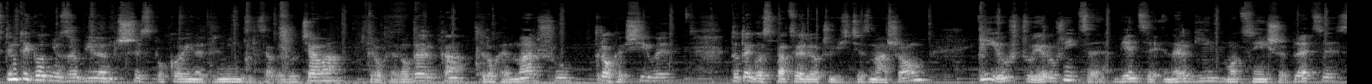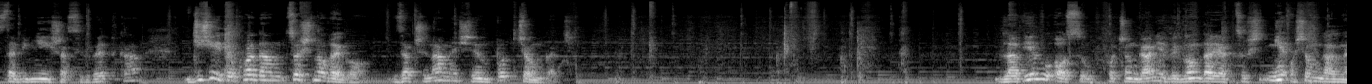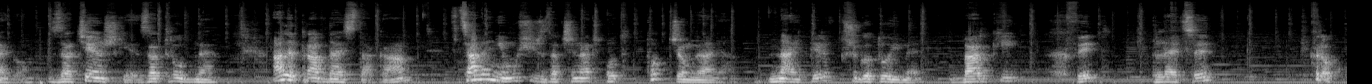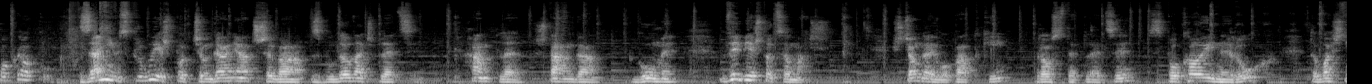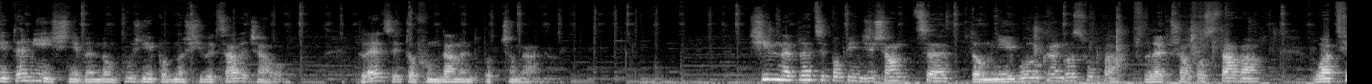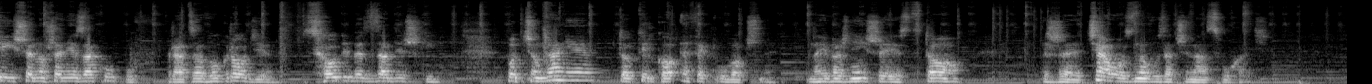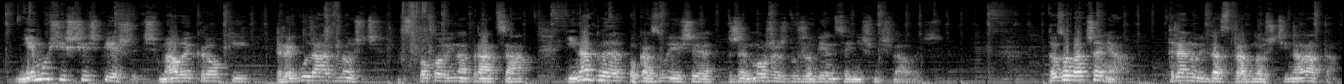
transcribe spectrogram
W tym tygodniu zrobiłem trzy spokojne treningi całego ciała, trochę rowerka, trochę marszu, trochę siły, do tego spacery oczywiście z maszą i już czuję różnicę. Więcej energii, mocniejsze plecy, stabilniejsza sylwetka. Dzisiaj dokładam coś nowego. Zaczynamy się podciągać. Dla wielu osób pociąganie wygląda jak coś nieosiągalnego, za ciężkie, za trudne, ale prawda jest taka, wcale nie musisz zaczynać od podciągania. Najpierw przygotujmy barki, chwyt, plecy, krok po kroku. Zanim spróbujesz podciągania, trzeba zbudować plecy. Hantle, sztanga, gumy. Wybierz to, co masz. Ściągaj łopatki, proste plecy, spokojny ruch. To właśnie te mięśnie będą później podnosiły całe ciało. Plecy to fundament podciągania. Silne plecy po 50 to mniej bólu kręgosłupa, lepsza postawa, łatwiejsze noszenie zakupów, praca w ogrodzie, schody bez zadyszki. Podciąganie to tylko efekt uboczny. Najważniejsze jest to, że ciało znowu zaczyna słuchać. Nie musisz się śpieszyć. Małe kroki, regularność, spokojna praca i nagle okazuje się, że możesz dużo więcej niż myślałeś. Do zobaczenia. Trenuj dla sprawności na lata.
